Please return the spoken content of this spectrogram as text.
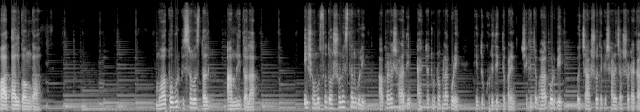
পাতাল গঙ্গা, মহাপ্রভুর বিশ্রামস্থল আমলিতলা। এই সমস্ত দর্শনীয় স্থানগুলি আপনারা সারাদিন একটা টোটো ভাড়া করে কিন্তু ঘুরে দেখতে পারেন। সেক্ষেত্রে ভাড়া পড়বে ওই চারশো থেকে সাড়ে চারশো টাকা।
